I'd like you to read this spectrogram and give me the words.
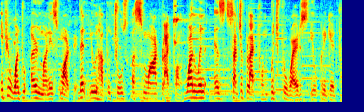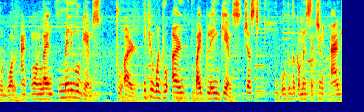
If you want to earn money smartly, then you will have to choose a smart platform. OneWin is such a platform which provides you cricket, football and online many more games to earn. If you want to earn by playing games, just go to the comment section and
